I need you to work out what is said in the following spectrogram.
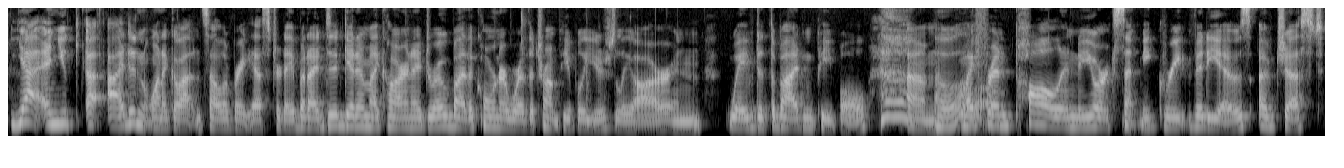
Yeah, and you uh, I didn't want to go out and celebrate yesterday, but I did get in my car and I drove by the corner where the Trump people usually are and waved at the Biden people. Um, My Oh. friend Paul in New York sent me great videos of just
